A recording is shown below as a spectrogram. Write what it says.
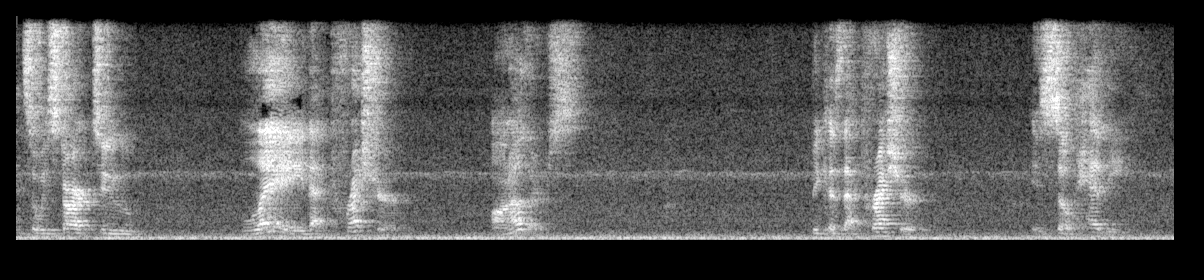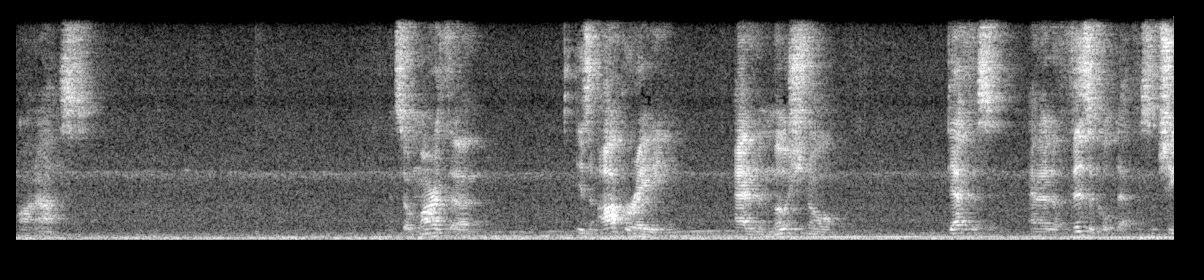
And so we start to lay that pressure on others because that pressure is so heavy on us. And so Martha is operating at an emotional deficit and at a physical deficit. She,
